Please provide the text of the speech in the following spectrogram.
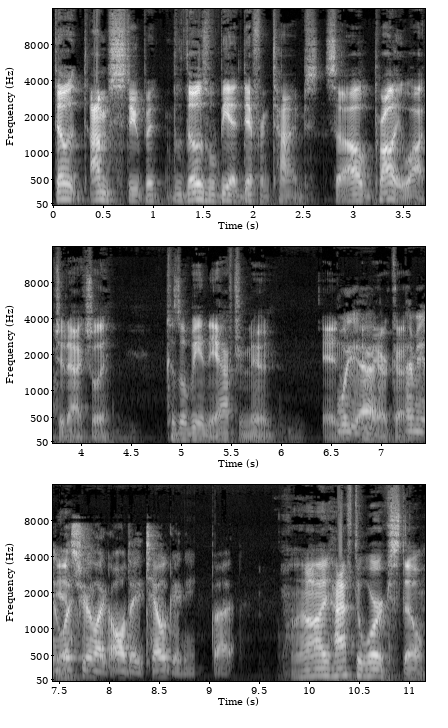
Those, I'm stupid. Those will be at different times, so I'll probably watch it actually, because they'll be in the afternoon in well, yeah. America. I mean, yeah. unless you're like all day tailgating, but well, I have to work still.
